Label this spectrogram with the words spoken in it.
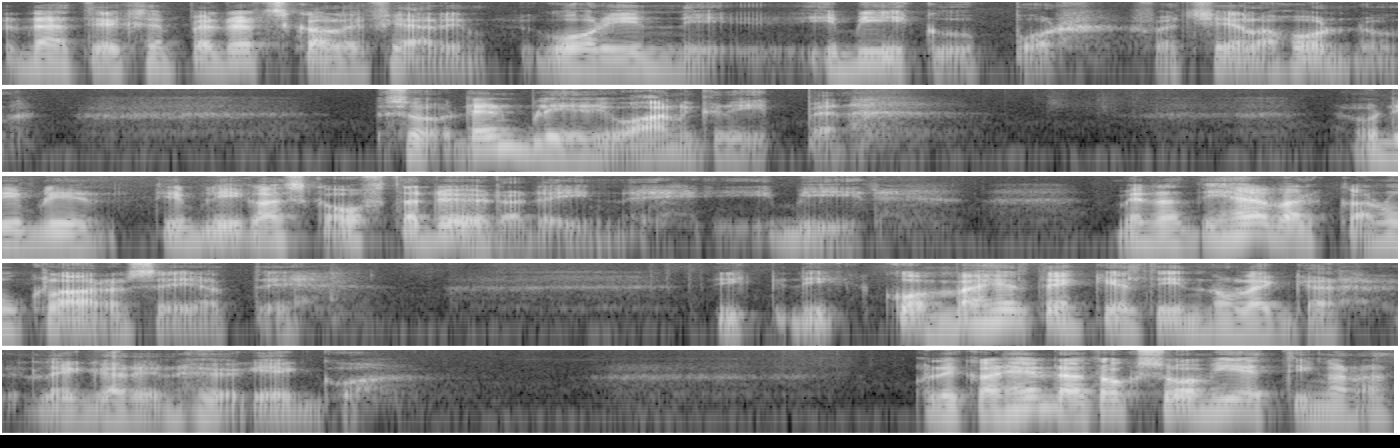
när till exempel dödskallefjärilen går in i, i bikupor för att stjäla honung så den blir ju angripen. Och de blir, de blir ganska ofta dödade inne i bin. Men att de här verkar nog klara sig. att det, de, de kommer helt enkelt in och lägger, lägger en hög ägg. Och, och det kan hända att också om getingarna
